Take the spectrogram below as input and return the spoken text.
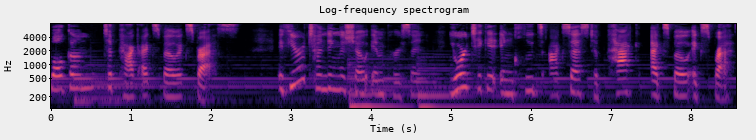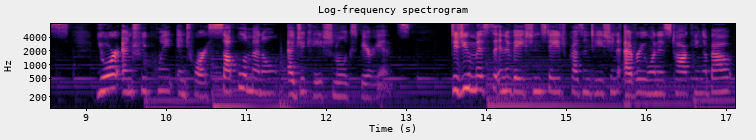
Welcome to Pack Expo Express. If you're attending the show in person, your ticket includes access to Pack Expo Express, your entry point into our supplemental educational experience. Did you miss the innovation stage presentation everyone is talking about?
